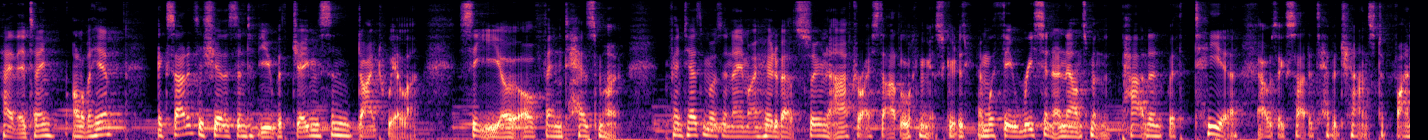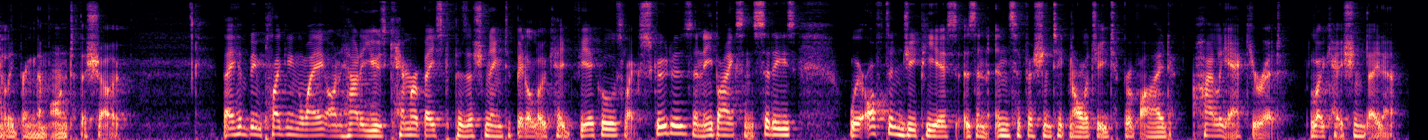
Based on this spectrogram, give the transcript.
Hey there, team. Oliver here. Excited to share this interview with Jameson Detweiler, CEO of Phantasmo. Phantasmo is a name I heard about soon after I started looking at scooters, and with their recent announcement that partnered with Tier, I was excited to have a chance to finally bring them onto the show. They have been plugging away on how to use camera based positioning to better locate vehicles like scooters and e bikes in cities, where often GPS is an insufficient technology to provide highly accurate location data.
